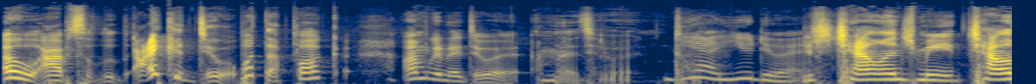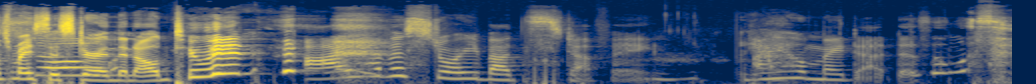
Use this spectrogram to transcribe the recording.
Oh, absolutely. I could do it. What the fuck? I'm gonna do it. I'm gonna do it. Don't- Yeah, you do it. Just challenge me. Challenge my sister, and then I'll do it. I have a story about stuffing. I hope my dad doesn't listen.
